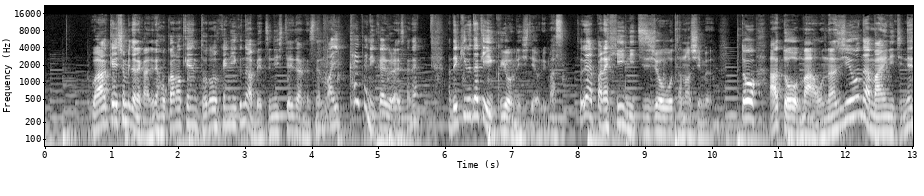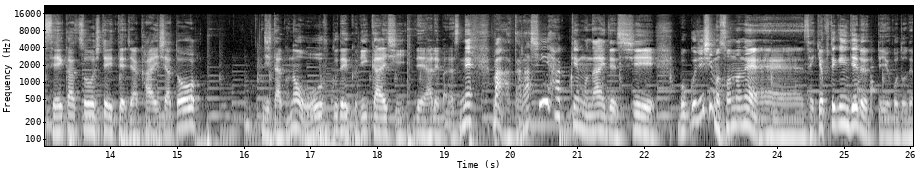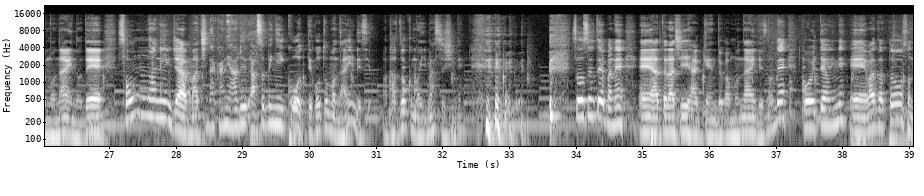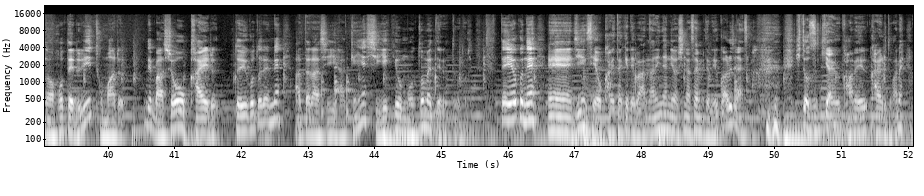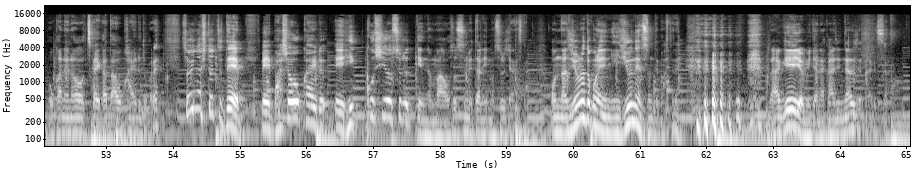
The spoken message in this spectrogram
ワーケーションみたいな感じで、ね、他の県都道府県に行くのは別にしていたんですね。まあ1回か2回ぐらいですかね。できるだけ行くようにしております。それはやっぱね非日常を楽しむ。とあとまあ同じような毎日ね生活をしていてじゃあ会社と自宅の往復で繰り返しであればですね、まあ新しい発見もないですし、僕自身もそんなね、えー、積極的に出るっていうことでもないので、そんなにじゃあ街中に歩遊びに行こうってこともないんですよ。まあ、家族もいますしね。そうするとやっぱね、えー、新しい発見とかもないですので、こういったようにね、えー、わざとそのホテルに泊まる。で、場所を変える。ということでね、新しい発見や刺激を求めてるってことです。で、よくね、えー、人生を変えたければ何々をしなさいみたいなよくあるじゃないですか。人付き合いを変えるとかね、お金の使い方を変えるとかね。そういうの一つで、えー、場所を変える、えー、引っ越しをするっていうのをまあおすすめたりもするじゃないですか。同じようなところに20年住んでますね。長えよみたいな感じになるじゃないですか。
